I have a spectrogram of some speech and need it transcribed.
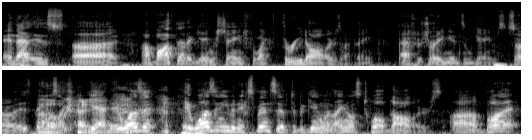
and that is uh, I bought that at Game Exchange for like three dollars, I think, after trading in some games. So it, was like Okay. yeah, it wasn't it wasn't even expensive to begin with. I think it was twelve dollars. Um, but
